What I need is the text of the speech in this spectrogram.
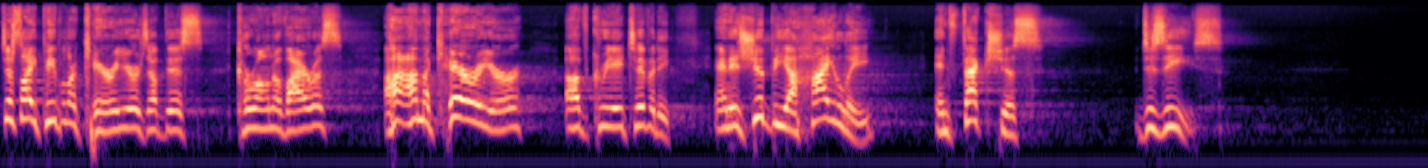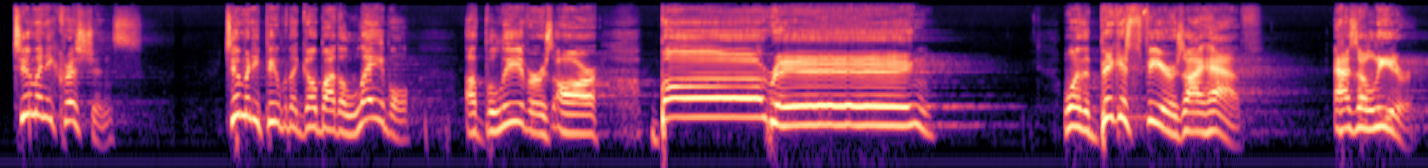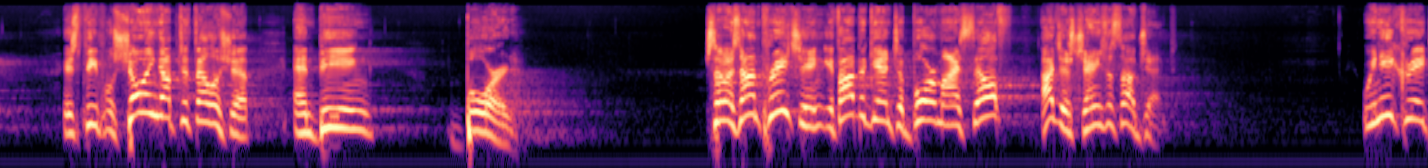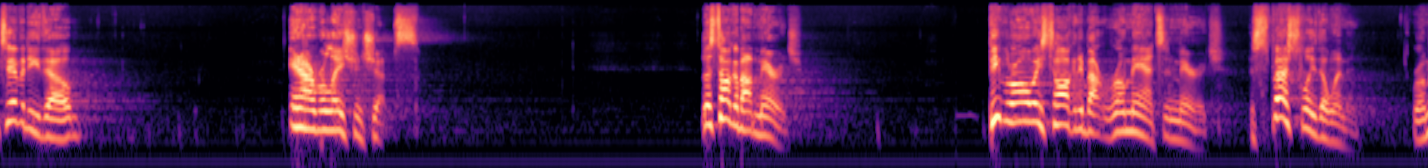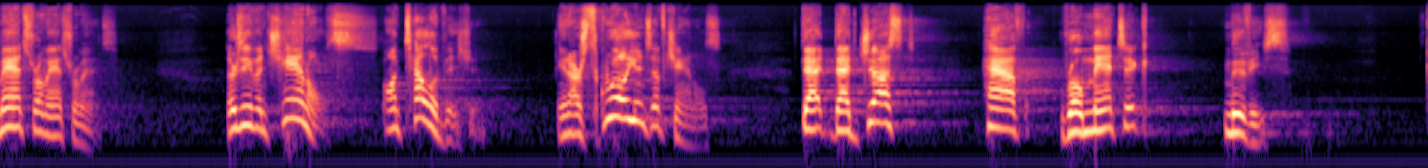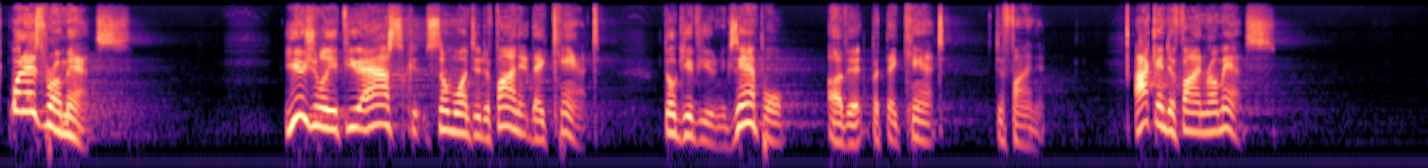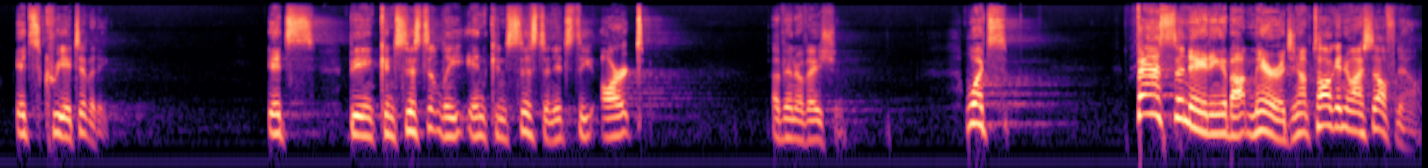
Just like people are carriers of this coronavirus, I'm a carrier of creativity. And it should be a highly infectious disease. Too many Christians, too many people that go by the label of believers are boring. One of the biggest fears I have as a leader is people showing up to fellowship and being bored. So, as I'm preaching, if I begin to bore myself, I just changed the subject. We need creativity, though, in our relationships. Let's talk about marriage. People are always talking about romance in marriage, especially the women. Romance, romance, romance. There's even channels on television, in our squillions of channels, that, that just have romantic movies. What is romance? Usually, if you ask someone to define it, they can't. They'll give you an example of it, but they can't define it. I can define romance it's creativity, it's being consistently inconsistent, it's the art of innovation. What's fascinating about marriage, and I'm talking to myself now,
